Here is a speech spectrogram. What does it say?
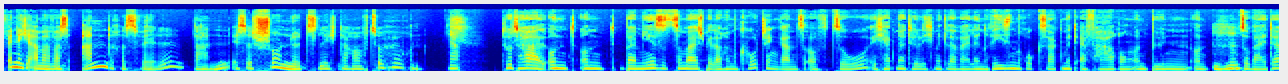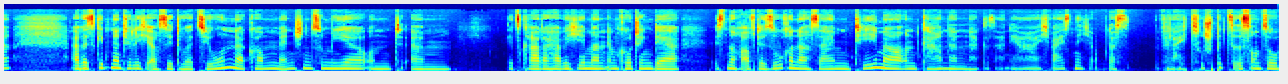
Wenn ich aber was anderes will, dann ist es schon nützlich, darauf zu hören. Ja. Total. Und, und bei mir ist es zum Beispiel auch im Coaching ganz oft so. Ich habe natürlich mittlerweile einen Riesenrucksack mit Erfahrung und Bühnen und, mhm. und so weiter. Aber es gibt natürlich auch Situationen, da kommen Menschen zu mir und ähm, jetzt gerade habe ich jemanden im Coaching, der ist noch auf der Suche nach seinem Thema und kam dann und hat gesagt, ja, ich weiß nicht, ob das vielleicht zu spitz ist und so.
